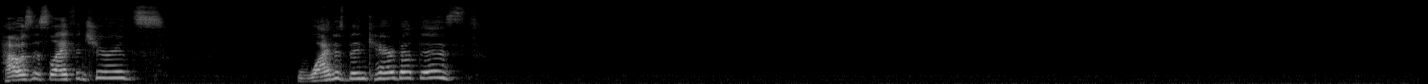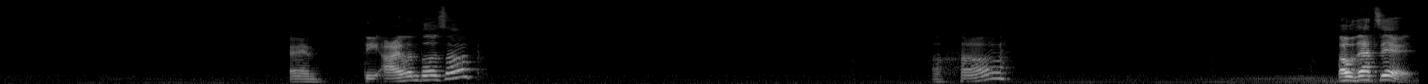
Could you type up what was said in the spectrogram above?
How is this life insurance? Why does Ben care about this? And the island blows up? Uh huh. Oh, that's it.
